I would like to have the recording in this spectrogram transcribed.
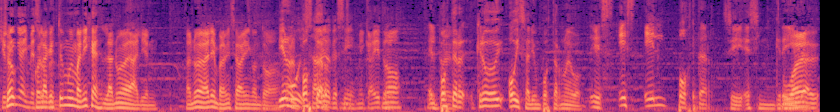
Que Yo, venga y me con la que estoy muy manija es la nueva de Alien. La nueva de Alien para mí se va bien con todo. ¿Vieron Uy, el póster? que sí. Me caí todo. No, El póster, creo que hoy, hoy salió un póster nuevo. Es, es el póster. Sí, es increíble. igual,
